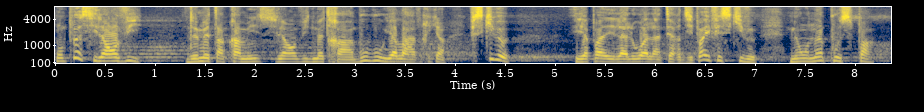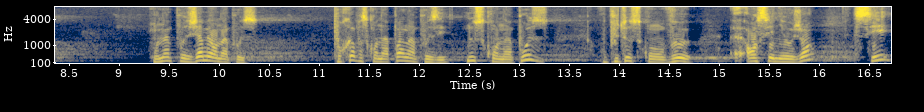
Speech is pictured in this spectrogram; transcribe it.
On peut, s'il a envie, de mettre un camis, s'il a envie de mettre un boubou, yallah africain, il fait ce qu'il veut. Il y a pas, la loi l'interdit pas, il fait ce qu'il veut. Mais on n'impose pas. On n'impose, jamais on impose. Pourquoi? Parce qu'on n'a pas à l'imposer. Nous, ce qu'on impose, ou plutôt ce qu'on veut euh, enseigner aux gens, c'est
